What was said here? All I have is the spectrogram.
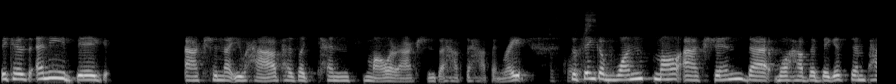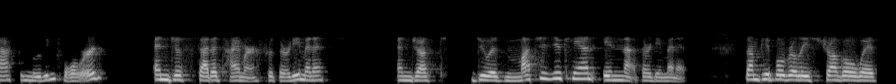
because any big action that you have has like 10 smaller actions that have to happen, right? So think of one small action that will have the biggest impact in moving forward and just set a timer for 30 minutes and just do as much as you can in that 30 minutes. Some people really struggle with,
